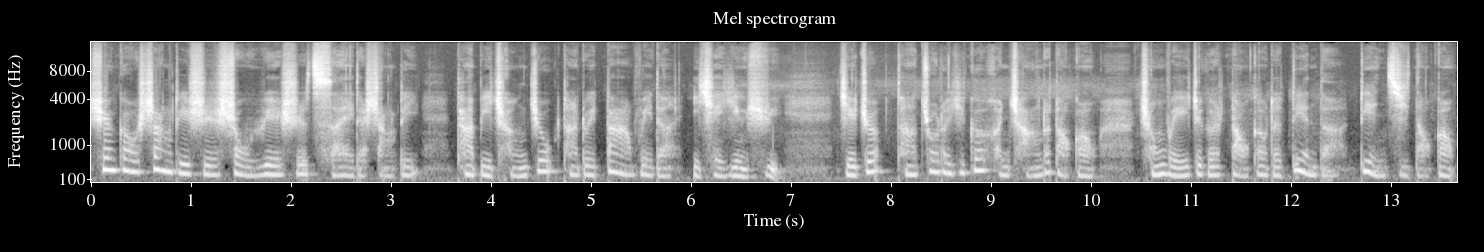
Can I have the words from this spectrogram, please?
宣告上帝是守约、是慈爱的上帝，他必成就他对大卫的一切应许。接着，他做了一个很长的祷告，成为这个祷告的殿的奠基祷告。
